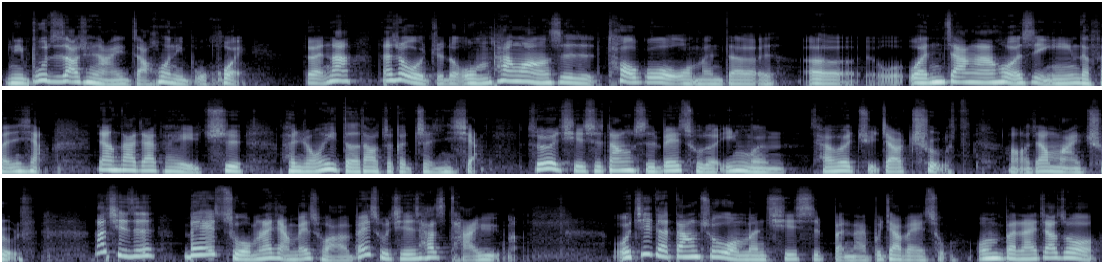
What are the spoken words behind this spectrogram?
你不知道去哪里找，或你不会。对，那但是我觉得我们盼望的是透过我们的呃文章啊，或者是影音的分享，让大家可以去很容易得到这个真相。所以其实当时悲楚的英文才会取叫 truth，哦，叫 my truth。那其实悲楚，我们来讲悲楚啊，悲楚其实它是台语嘛。我记得当初我们其实本来不叫悲楚，我们本来叫做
